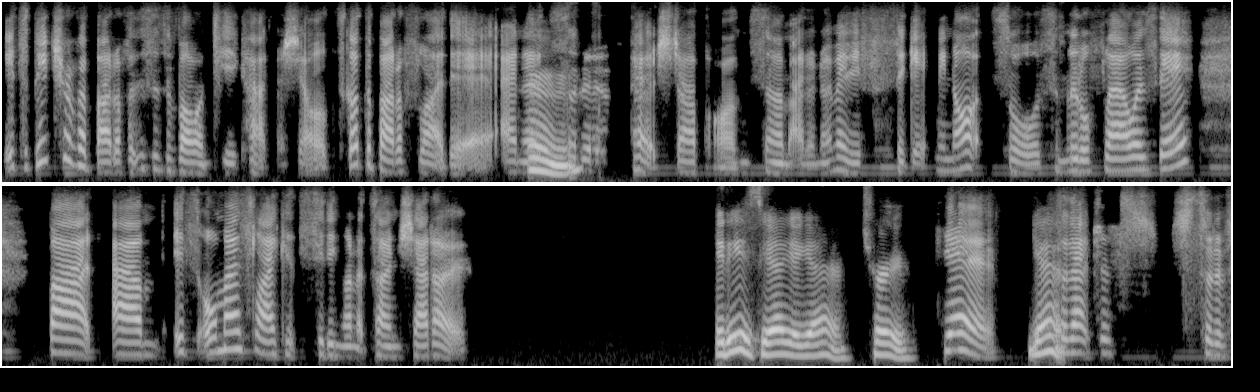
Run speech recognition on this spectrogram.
It's a picture of a butterfly. This is a volunteer card, Michelle. It's got the butterfly there, and it's Mm. sort of perched up on some I don't know, maybe forget me nots or some little flowers there. But um, it's almost like it's sitting on its own shadow. It is, yeah, yeah, yeah. True. Yeah. Yeah. So that just sort of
